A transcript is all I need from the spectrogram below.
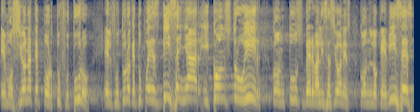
Emocionate por tu futuro el futuro que tú puedes diseñar y construir con tus verbalizaciones, con lo que dices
